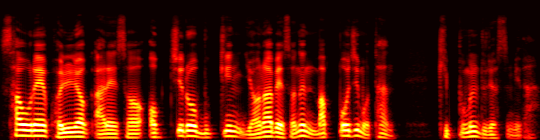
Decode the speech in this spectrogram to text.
사울의 권력 아래서 억지로 묶인 연합에서는 맛보지 못한 기쁨을 누렸습니다.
